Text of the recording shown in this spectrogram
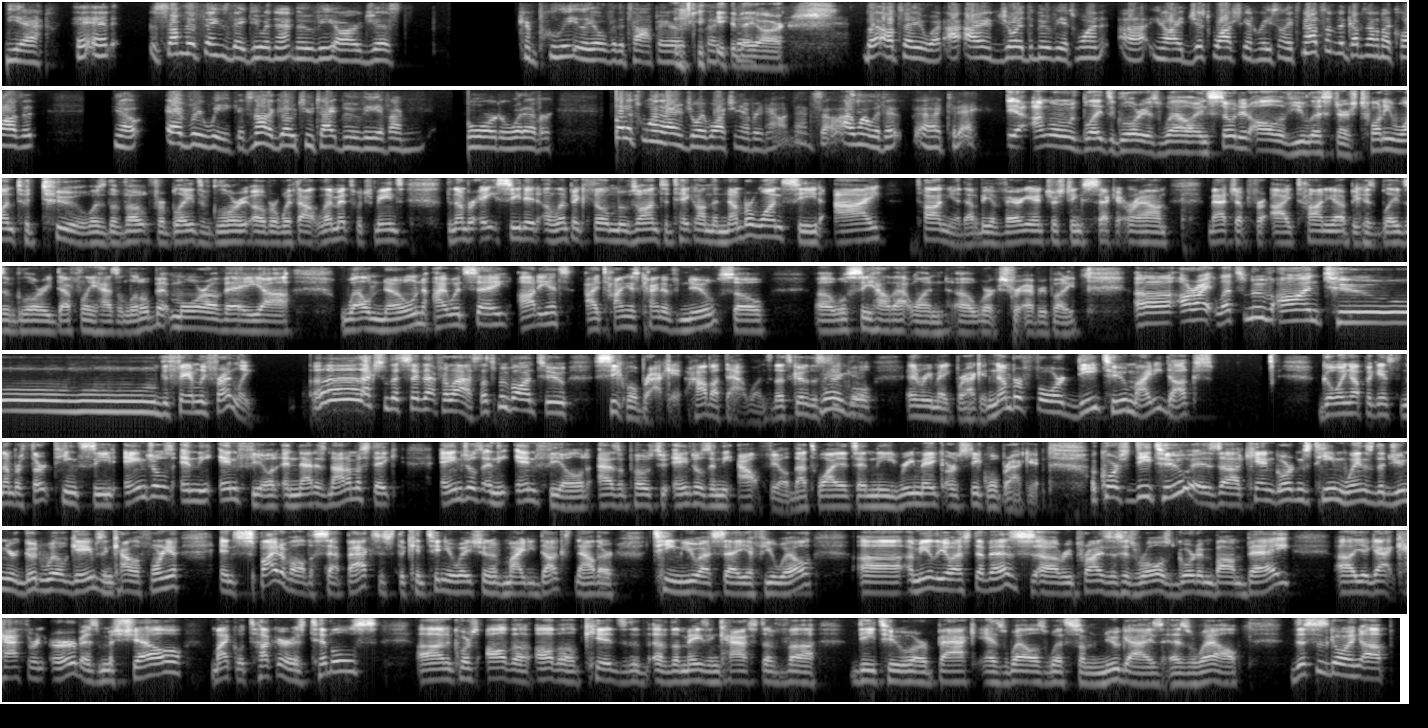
yeah, and, some of the things they do in that movie are just completely over the top, Eric. But, they uh, are. But I'll tell you what, I, I enjoyed the movie. It's one, uh, you know, I just watched again recently. It's not something that comes out of my closet, you know, every week. It's not a go-to type movie if I'm bored or whatever. But it's one that I enjoy watching every now and then. So I went with it uh, today. Yeah, I'm going with Blades of Glory as well, and so did all of you listeners. 21 to 2 was the vote for Blades of Glory over Without Limits, which means the number 8 seeded Olympic film moves on to take on the number 1 seed I Tonya. That'll be a very interesting second round matchup for I Tonya because Blades of Glory definitely has a little bit more of a uh, well known, I would say, audience. I Tonya's kind of new, so uh, we'll see how that one uh, works for everybody. Uh, all right, let's move on to the family friendly. Uh, actually, let's save that for last. Let's move on to sequel bracket. How about that one? So let's go to the Very sequel good. and remake bracket. Number four, D2 Mighty Ducks going up against the number 13 seed Angels in the infield, and that is not a mistake. Angels in the infield as opposed to Angels in the outfield. That's why it's in the remake or sequel bracket. Of course, D2 is uh, Ken Gordon's team wins the Junior Goodwill Games in California. In spite of all the setbacks, it's the continuation of Mighty Ducks. Now they're Team USA, if you will. Uh, Emilio Estevez uh, reprises his role as Gordon Bombay. Uh, you got Kathryn Erbe as Michelle, Michael Tucker as Tibbles, uh, and of course all the all the kids of, the amazing cast of uh, D2 are back as well as with some new guys as well. This is going up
